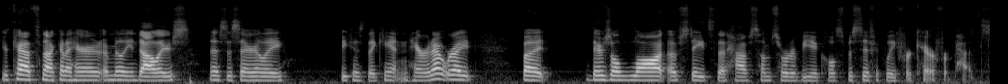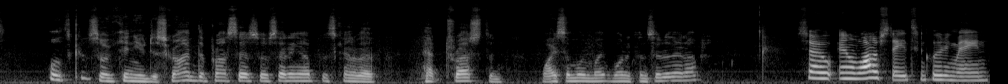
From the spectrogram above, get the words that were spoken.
your cat's not going to inherit a million dollars necessarily because they can't inherit outright, but there's a lot of states that have some sort of vehicle specifically for care for pets. Well, so can you describe the process of setting up this kind of a pet trust and why someone might want to consider that option? So, in a lot of states, including Maine,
